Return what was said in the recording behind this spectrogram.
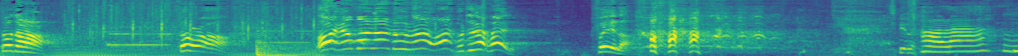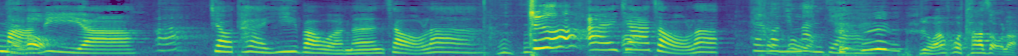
豆豆，豆儿啊！哎呀，我这这这，哎，我这嘿，废了。好啦，玛丽呀，叫太医吧，我们走啦。这哀家走了，太后您慢点。惹完祸他走了，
